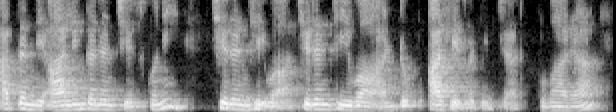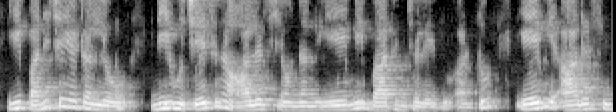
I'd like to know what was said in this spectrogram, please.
అతన్ని ఆలింగనం చేసుకుని చిరంజీవ చిరంజీవ అంటూ ఆశీర్వదించారు. కుమారా ఈ పని చేయటంలో నీవు చేసిన ఆలస్యం నన్ను ఏమీ బాధించలేదు అంటూ ఏమి ఆలస్యం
